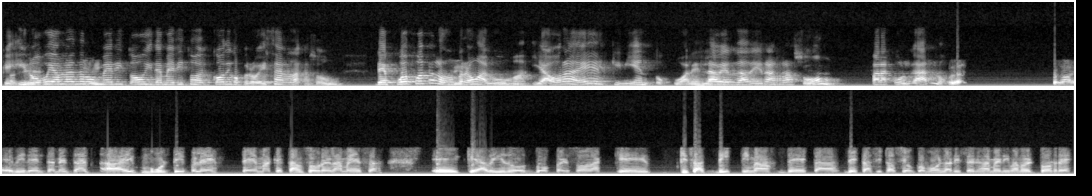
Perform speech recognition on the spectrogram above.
Y no voy a hablar de los méritos y deméritos del código, pero esa era la razón. Después fue que lo nombraron a Luma y ahora es el 500. ¿Cuál es la verdadera razón para colgarlo? Bueno, evidentemente hay múltiples temas que están sobre la mesa, eh, que ha habido dos personas que quizás víctimas de esta de esta situación como Larry Selhammer y Manuel Torres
